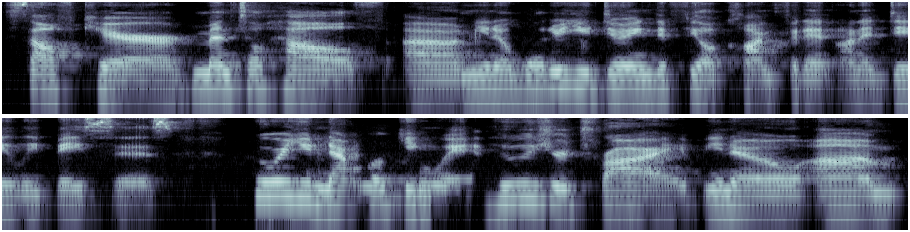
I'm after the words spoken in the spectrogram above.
self care, mental health. Um, you know, what are you doing to feel confident on a daily basis? Who are you networking with? Who is your tribe? You know, um,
